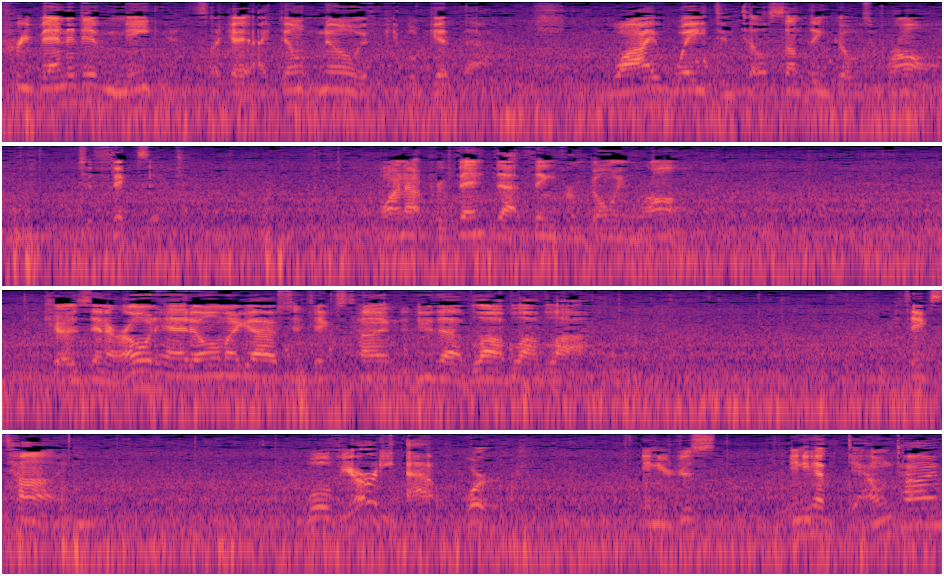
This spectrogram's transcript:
Preventative maintenance. Like, I, I don't know if people get that. Why wait until something goes wrong to fix it? Why not prevent that thing from going wrong? Because in our own head, oh my gosh, it takes time to do that, blah, blah, blah. It takes time. Well, if you're already at work and you're just, and you have downtime,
